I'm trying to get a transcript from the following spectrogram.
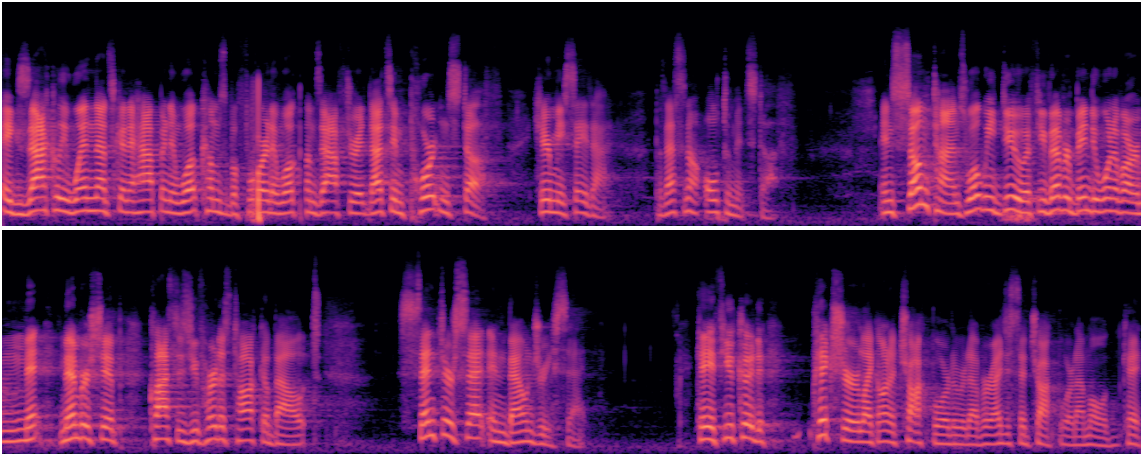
exactly when that's going to happen and what comes before it and what comes after it, that's important stuff. Hear me say that. But that's not ultimate stuff. And sometimes what we do, if you've ever been to one of our me- membership classes, you've heard us talk about center set and boundary set. Okay, if you could picture like on a chalkboard or whatever. I just said chalkboard, I'm old, okay?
